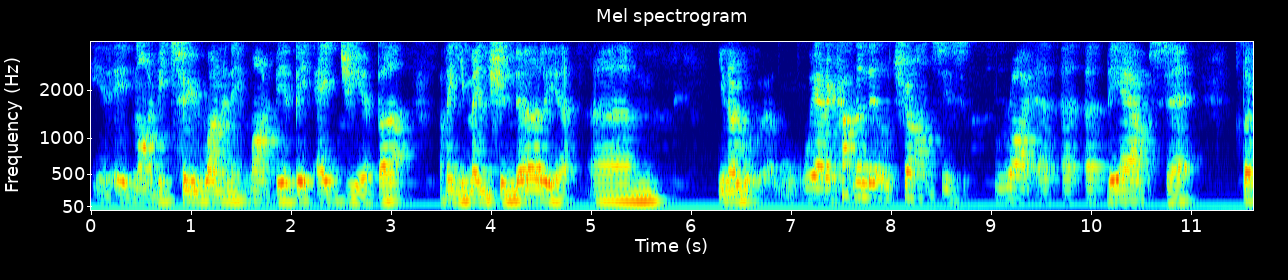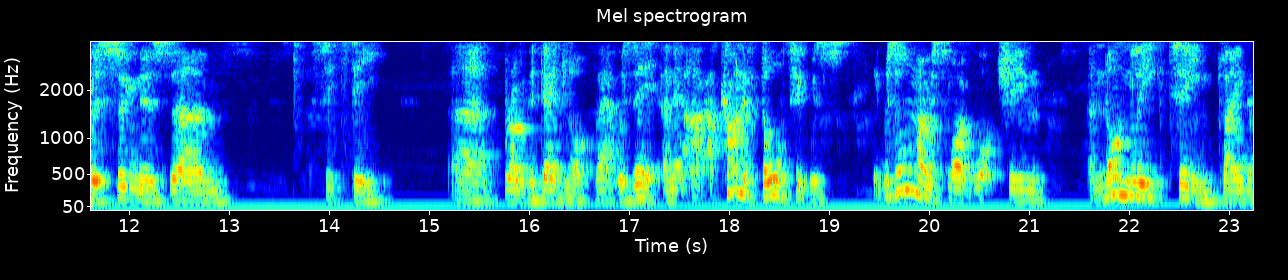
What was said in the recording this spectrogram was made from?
it might be 2 1 and it might be a bit edgier, but I think you mentioned earlier, um, you know, we had a couple of little chances right at, at, at the outset, but as soon as um, City uh, broke the deadlock, that was it. And I, I kind of thought it was it was almost like watching a non-league team playing a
